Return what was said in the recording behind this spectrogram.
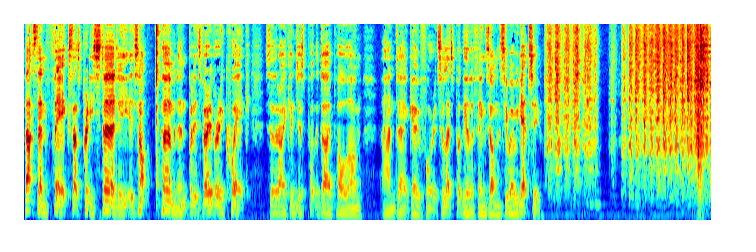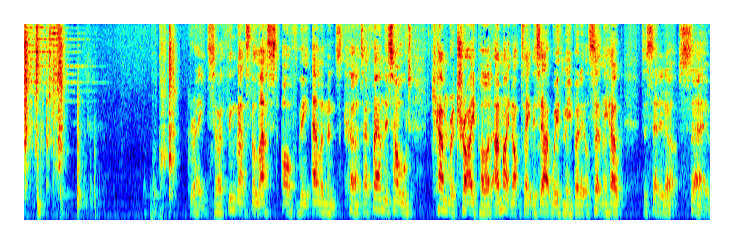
that's then fixed, that's pretty sturdy, it's not permanent but it's very very quick so that I can just put the dipole on and uh, go for it. So let's put the other things on and see where we get to. Great, so I think that's the last of the elements cut. I found this old camera tripod. I might not take this out with me, but it'll certainly help to set it up. So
